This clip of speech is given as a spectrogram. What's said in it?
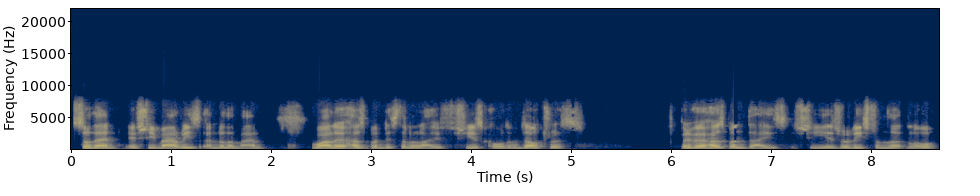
So then, if she marries another man while her husband is still alive, she is called an adulteress. But if her husband dies, she is released from that law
